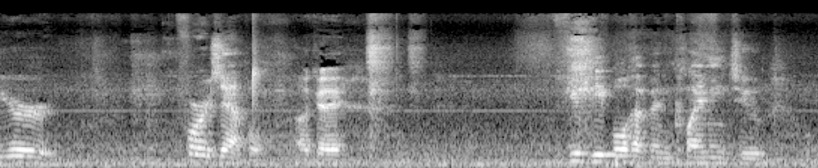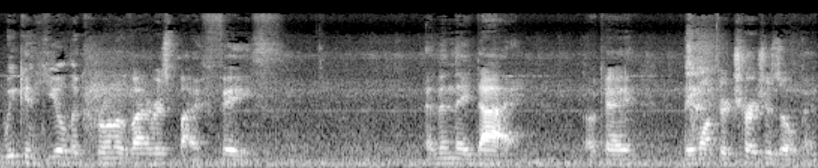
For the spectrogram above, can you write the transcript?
you're, for example, okay, few people have been claiming to we can heal the coronavirus by faith and then they die okay? They want their churches open.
